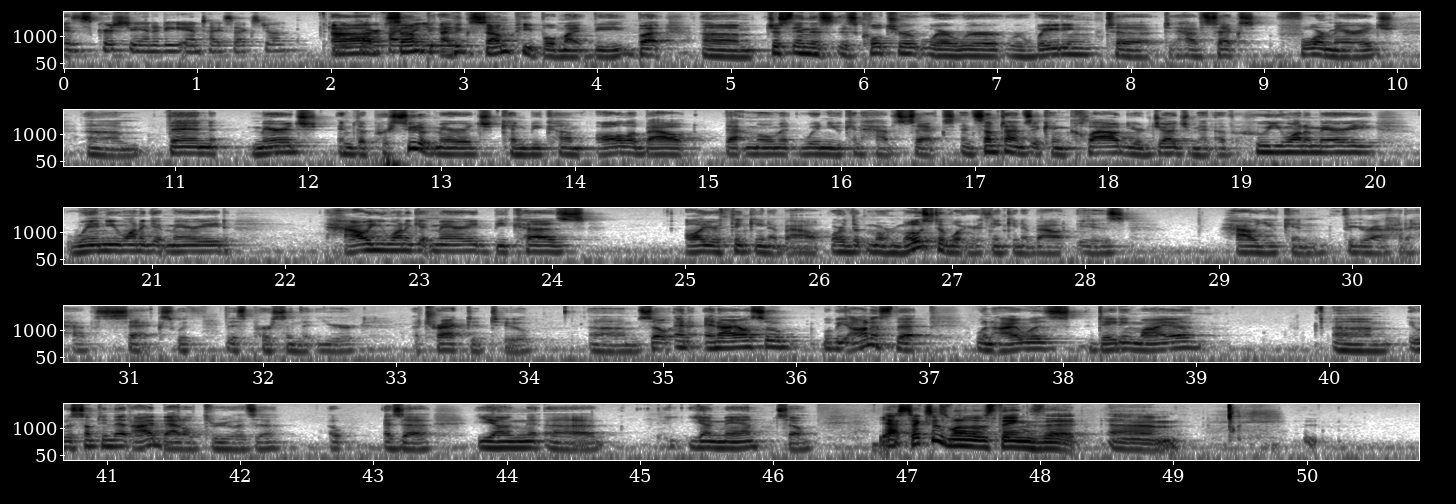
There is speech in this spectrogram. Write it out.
Is Christianity anti-sex, Jon? Uh, some, I think some people might be, but um, just in this, this culture where we're, we're waiting to, to have sex for marriage, um, then marriage and the pursuit of marriage can become all about that moment when you can have sex. And sometimes it can cloud your judgment of who you want to marry, when you want to get married, how you want to get married, because all you're thinking about, or the or most of what you're thinking about, is how you can figure out how to have sex with this person that you're attracted to. Um, so, and and I also will be honest that when I was dating Maya, um, it was something that I battled through as a as a young uh, young man. So, Yeah, sex is one of those things that um,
